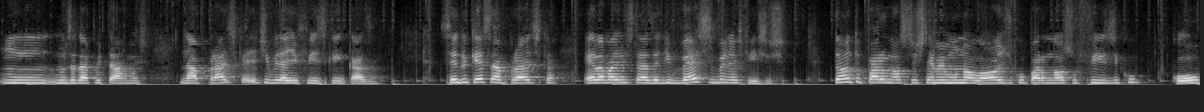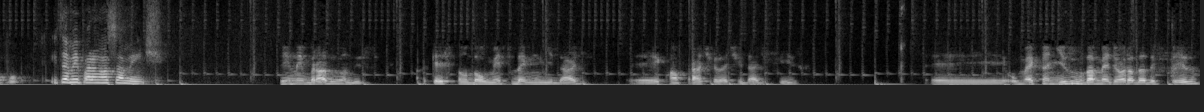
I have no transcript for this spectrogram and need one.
nos adaptarmos na prática de atividade física em casa, sendo que essa prática ela vai nos trazer diversos benefícios, tanto para o nosso sistema imunológico, para o nosso físico, corpo e também para a nossa mente. Bem lembrado, Vanessa, a questão do aumento da imunidade é, com a prática da atividade física. É, o mecanismo da melhora da defesa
